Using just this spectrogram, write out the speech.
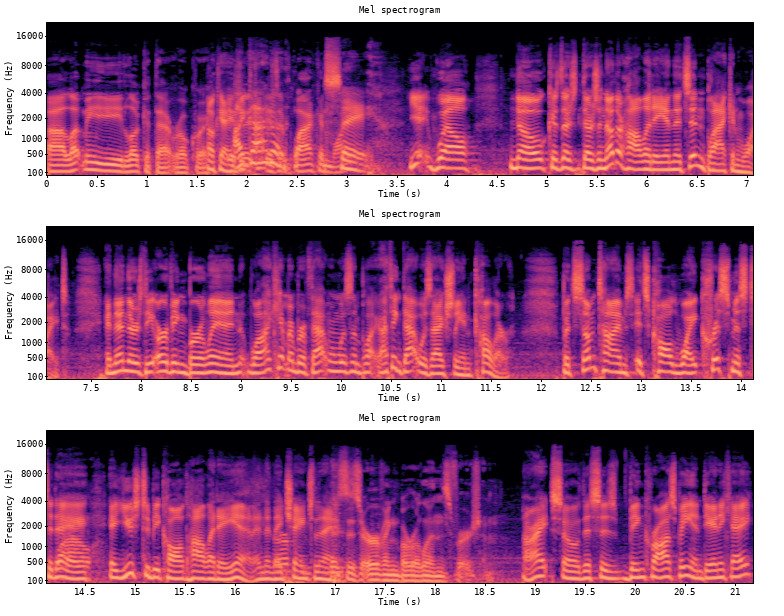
Uh, let me look at that real quick. Okay. Is I it- gotta is it black and white? say, Yeah, well, no, because there's there's another Holiday Inn that's in black and white, and then there's the Irving Berlin. Well, I can't remember if that one was in black. I think that was actually in color, but sometimes it's called White Christmas today. It used to be called Holiday Inn, and then they changed the name. This is Irving Berlin's version. All right, so this is Bing Crosby and Danny Kaye.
